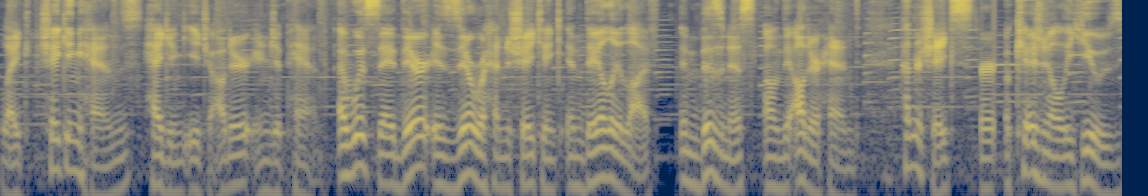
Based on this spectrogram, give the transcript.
like shaking hands, hugging each other in Japan. I would say there is zero handshaking in daily life. In business, on the other hand, handshakes are occasionally used,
